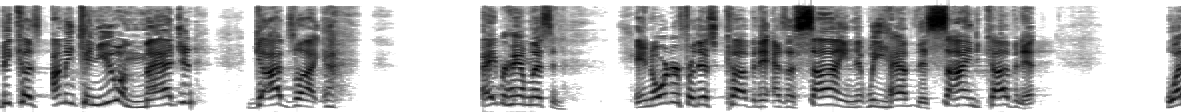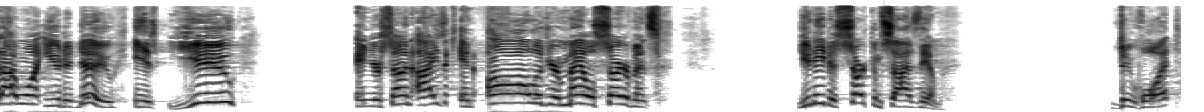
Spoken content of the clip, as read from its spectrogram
Because, I mean, can you imagine? God's like, Abraham, listen, in order for this covenant, as a sign that we have this signed covenant, what I want you to do is you and your son Isaac and all of your male servants, you need to circumcise them. Do what?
